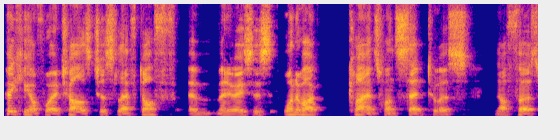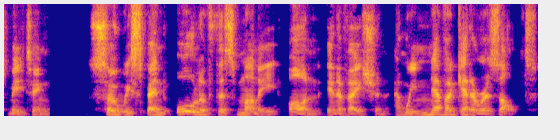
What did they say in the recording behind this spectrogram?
Picking off where Charles just left off in many ways is one of our clients once said to us in our first meeting, so we spend all of this money on innovation and we never get a result.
